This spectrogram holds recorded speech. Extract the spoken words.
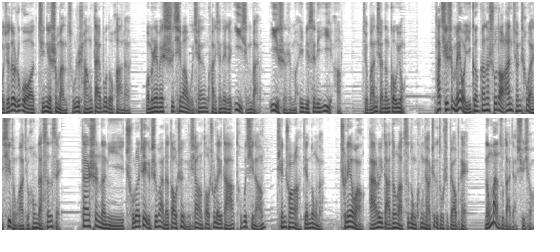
我觉得，如果仅仅是满足日常代步的话呢，我们认为十七万五千块钱那个 E 型版，E 是什么？A B C D E 啊，就完全能够用。它其实没有一个刚才说到安全超感系统啊，就 Honda Sensei。但是呢，你除了这个之外的倒车影像、倒车雷达、头部气囊、天窗啊，电动的车联网、LED 大灯啊、自动空调，这个都是标配，能满足大家需求。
